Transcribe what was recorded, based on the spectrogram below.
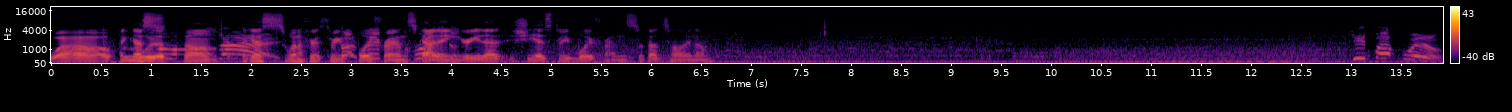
wow. I guess- would have thunk? I guess one of her three That boyfriends got angry that she has three boyfriends without telling them. Keep up with them.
